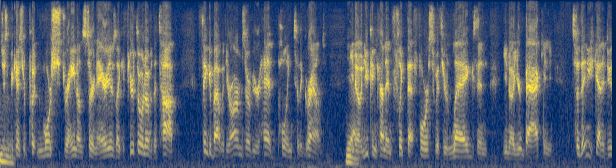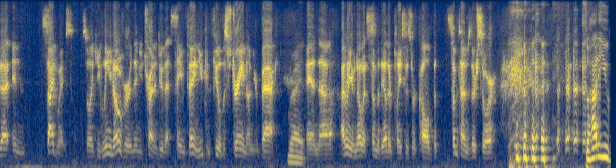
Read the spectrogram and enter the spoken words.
just Mhm. because you're putting more strain on certain areas. Like if you're throwing over the top, think about with your arms over your head pulling to the ground yeah. you know, and you can kind of inflict that force with your legs and you know your back, and so then you've got to do that in sideways. So like you lean over and then you try to do that same thing. You can feel the strain on your back, right. and uh, I don't even know what some of the other places are called, but sometimes they're sore. so how do you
